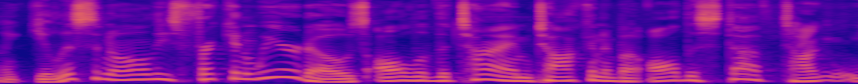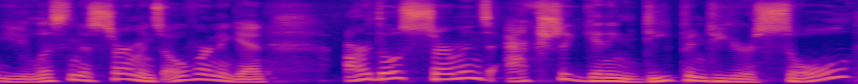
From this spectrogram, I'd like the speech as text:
Like you listen to all these freaking weirdos all of the time talking about all this stuff. Talking, you listen to sermons over and again. Are those sermons actually getting deep into your soul,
